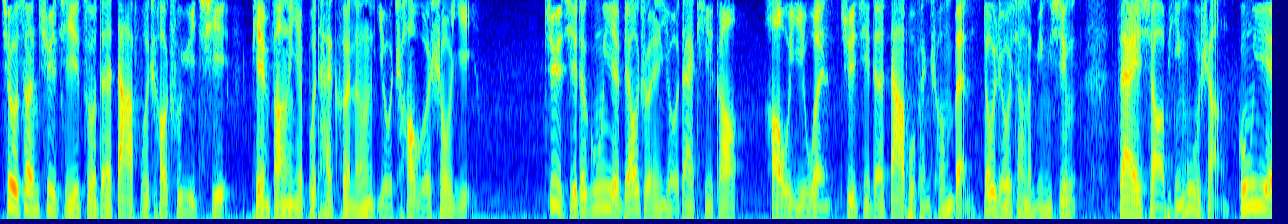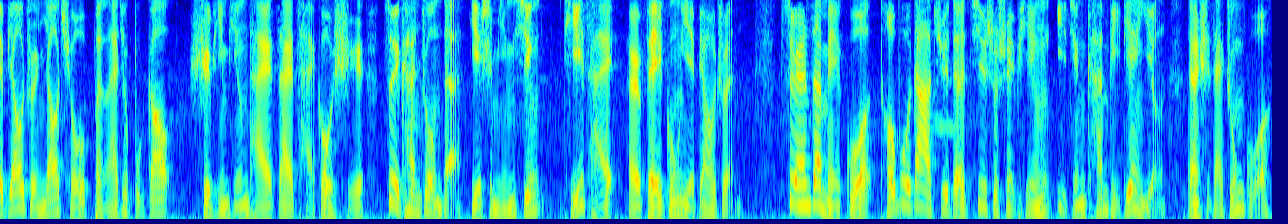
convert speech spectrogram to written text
就算剧集做的大幅超出预期，片方也不太可能有超额收益。剧集的工业标准有待提高。毫无疑问，剧集的大部分成本都流向了明星。在小屏幕上，工业标准要求本来就不高。视频平台在采购时最看重的也是明星题材，而非工业标准。虽然在美国，头部大剧的技术水平已经堪比电影，但是在中国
